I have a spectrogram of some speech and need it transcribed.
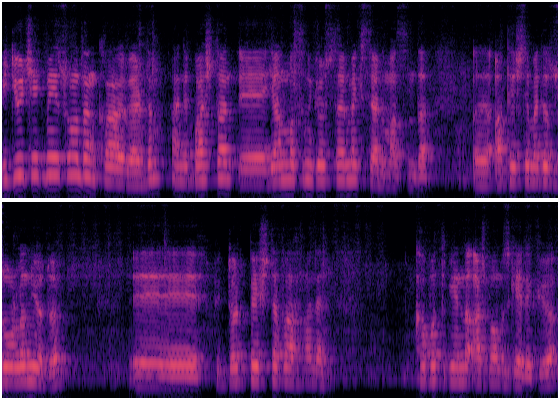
Video çekmeyi sonradan karar verdim. Hani baştan e, yanmasını göstermek isterdim aslında. E, ateşlemede zorlanıyordu. E, bir 4-5 defa hani kapatıp yeniden açmamız gerekiyor.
